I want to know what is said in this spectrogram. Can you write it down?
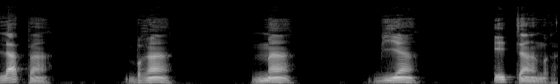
Lapin. Brun. Main. Bien. Éteindre.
